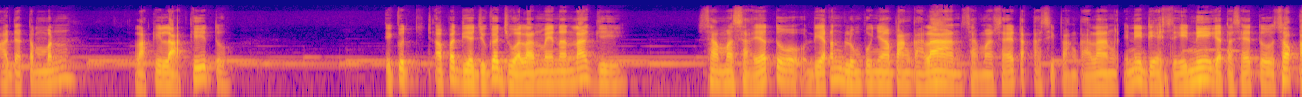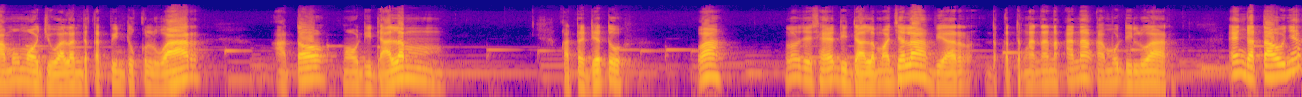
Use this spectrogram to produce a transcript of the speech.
ada temen laki-laki tuh ikut apa dia juga jualan mainan lagi sama saya tuh dia kan belum punya pangkalan sama saya tak kasih pangkalan ini di SD ini kata saya tuh sok kamu mau jualan dekat pintu keluar atau mau di dalam kata dia tuh Wah, lo jadi saya di dalam aja lah biar deket dengan anak-anak kamu di luar. Eh nggak taunya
